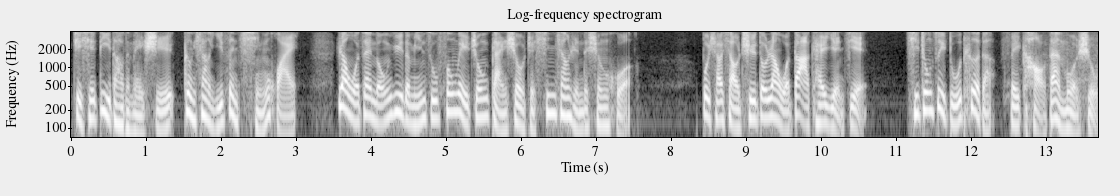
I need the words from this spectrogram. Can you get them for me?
这些地道的美食更像一份情怀，让我在浓郁的民族风味中感受着新疆人的生活。不少小吃都让我大开眼界，其中最独特的非烤蛋莫属。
